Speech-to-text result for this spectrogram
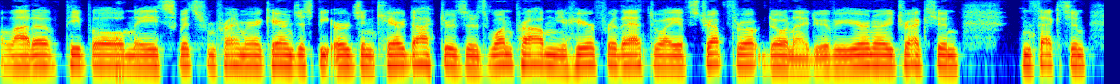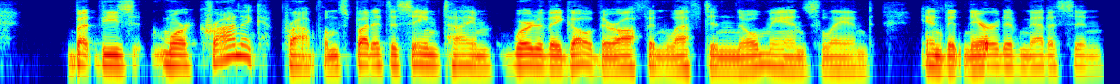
a lot of people may switch from primary care and just be urgent care doctors. There's one problem, you're here for that. Do I have strep throat? Don't I? Do I have a urinary traction infection? But these more chronic problems but at the same time where do they go? They're often left in no man's land and that narrative medicine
